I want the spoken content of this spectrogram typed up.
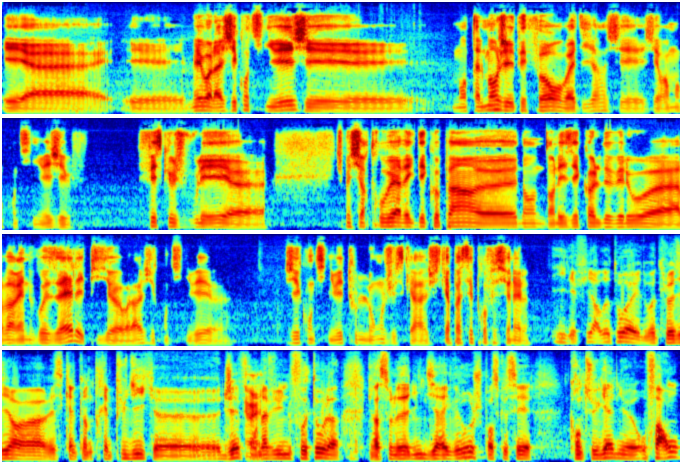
Et, euh, et mais voilà, j'ai continué. J'ai mentalement, j'ai été fort, on va dire. J'ai vraiment continué. J'ai fait ce que je voulais. Je me suis retrouvé avec des copains euh, dans, dans les écoles de vélo euh, à Varennes-Vauzelles et puis euh, voilà, j'ai continué. j'ai continué tout le long jusqu'à jusqu'à passer professionnel. Il est fier de toi, il doit te le dire. C'est quelqu'un de très pudique. Jeff, Ouais. on a vu une photo là, grâce à nos amis de Direct Vélo. Je pense que c'est quand tu gagnes au Faron,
